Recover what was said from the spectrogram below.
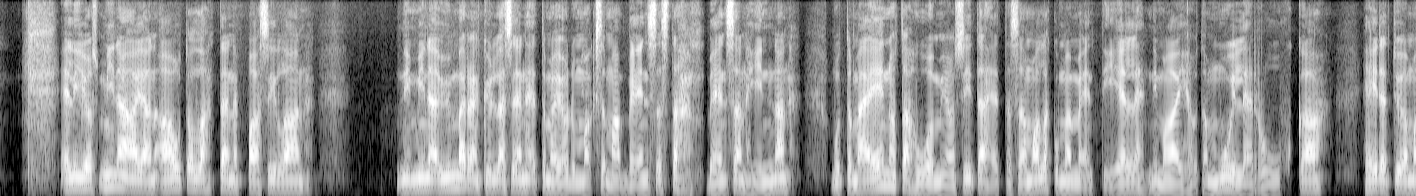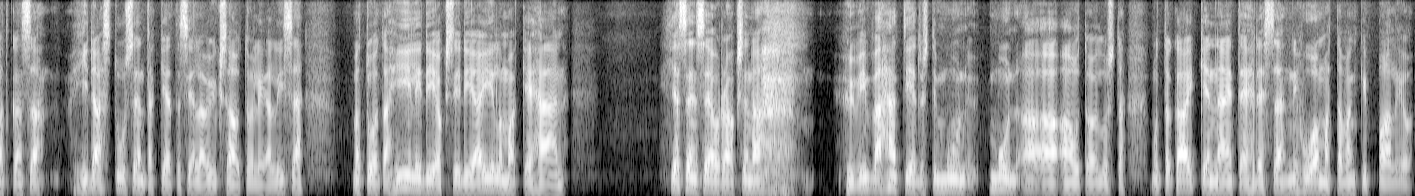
Eli jos minä ajan autolla tänne Pasilaan, niin minä ymmärrän kyllä sen, että mä joudun maksamaan bensasta, bensan hinnan, mutta mä en ota huomioon sitä, että samalla kun mä menen tielle, niin mä aiheutan muille ruuhkaa. Heidän työmatkansa hidastuu sen takia, että siellä on yksi autoilija lisää. Mä tuotan hiilidioksidia ilmakehään ja sen seurauksena hyvin vähän tietysti mun, mun autoilusta, mutta kaikkien näin tehdessä niin huomattavankin paljon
